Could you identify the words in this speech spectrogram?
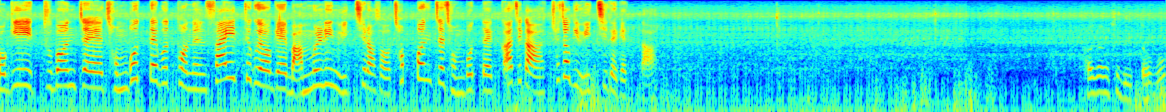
저기 두 번째 전봇대부터는 사이트 구역에 맞물린 위치라서 첫 번째 전봇대까지가 최적의 위치 되겠다. 화장실이 있다고?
